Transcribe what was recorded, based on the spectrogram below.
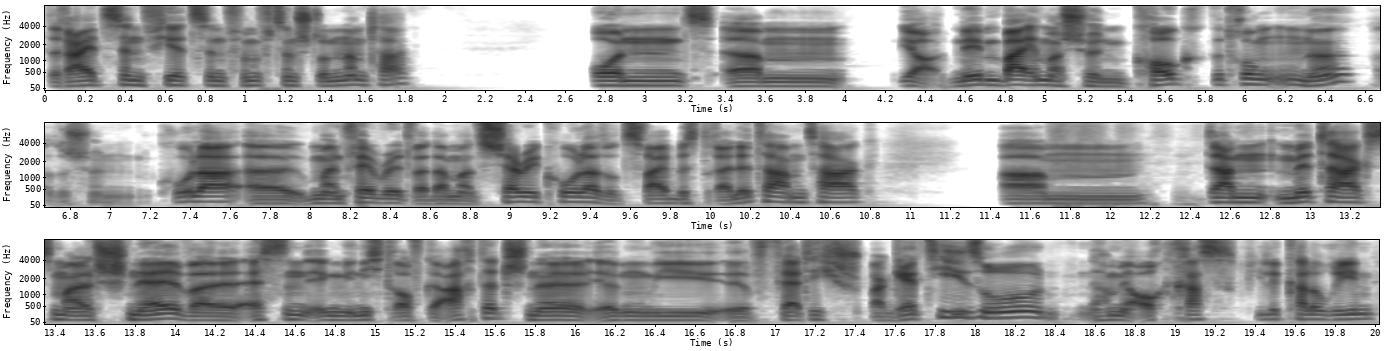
13, 14, 15 Stunden am Tag. Und ähm, ja, nebenbei immer schön Coke getrunken, ne? Also schön Cola. Äh, mein Favorite war damals Cherry Cola, so zwei bis drei Liter am Tag. Ähm, dann mittags mal schnell, weil Essen irgendwie nicht drauf geachtet, schnell irgendwie äh, fertig Spaghetti so, haben ja auch krass viele Kalorien.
